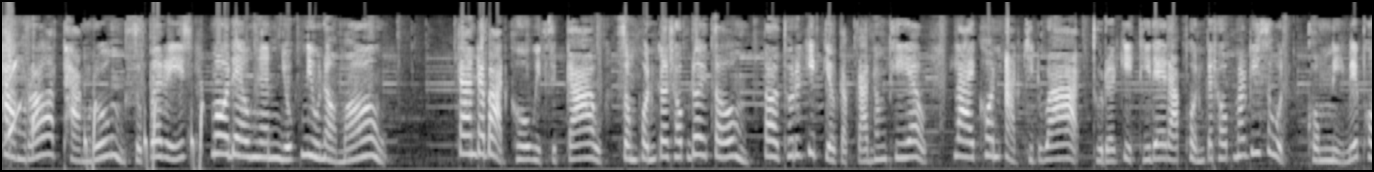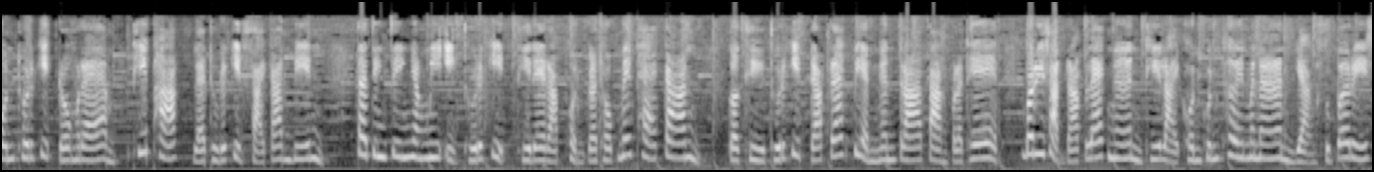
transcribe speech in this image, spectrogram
ทางรอดทางรุ่งซูเปอร์ลิชโมเดลเงินยุค New Normal การระบาดโควิด -19 ส่งผลกระทบโดยตรง ต่อธุรกิจเกี่ยวกับการท่องเที่ยว หลายคนอาจคิดว่าธุรกิจที่ได้รับผลกระทบมากที่สุด คงหนีไม่พ้นธุรกิจโรงแรม ที่พักและธุรกิจสายการบิน แต่จริงๆ ยังมีอีกธุรกิจที่ได้รับผลกระทบไม่แพ้กัน ก็คือธุรกิจรับแลกเปลี่ยนเงินตราต่างประเทศ บริษัทรับแลกเงินที่หลายคนคุ้นเคยมานานอย่างซูเปอร์ริช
